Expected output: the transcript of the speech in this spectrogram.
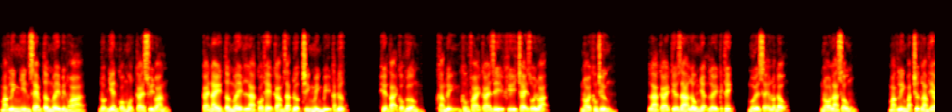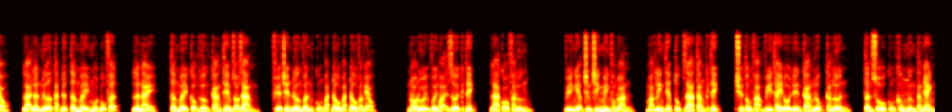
Mạc linh nhìn xem tầng mây biến hóa, đột nhiên có một cái suy đoán. Cái này tầng mây là có thể cảm giác được chính mình bị cắt đứt. Hiện tại cộng hưởng, khẳng định không phải cái gì khí chảy rối loạn. Nói không chừng, là cái kia da lông nhận lấy kích thích, mới sẽ loạn động. Nó là sống. Mạc linh bắt trước làm theo, lại lần nữa cắt đứt tầng mây một bộ phận, lần này tầng mây cộng hưởng càng thêm rõ ràng, phía trên đường vân cũng bắt đầu bắt đầu và mèo. Nó đối với ngoại giới kích thích là có phản ứng. Vì nghiệm chứng chính mình phỏng đoán, mạc linh tiếp tục gia tăng kích thích, truyền thống phạm vi thay đổi đến càng lúc càng lớn, tần số cũng không ngừng tăng nhanh.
